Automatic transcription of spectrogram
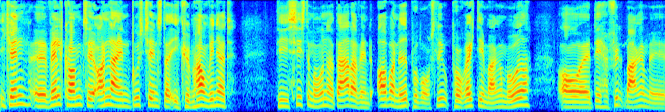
Igen, øh, velkommen til online gudstjenester i København Vineyard. De sidste måneder der er der vendt op og ned på vores liv på rigtig mange måder, og øh, det har fyldt mange med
